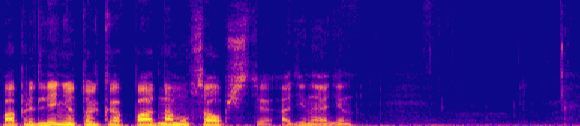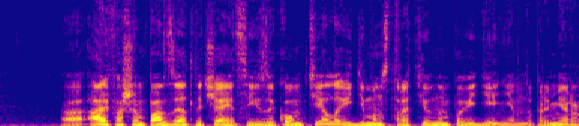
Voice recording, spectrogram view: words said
по определению, только по одному в сообществе. Один и один. А, альфа-шимпанзе отличается языком тела и демонстративным поведением. Например,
